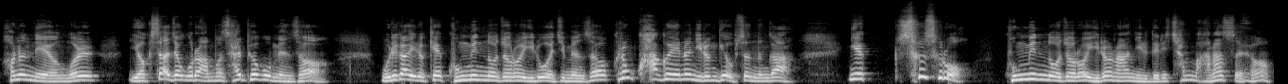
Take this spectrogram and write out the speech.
하는 내용을 역사적으로 한번 살펴보면서 우리가 이렇게 국민노조로 이루어지면서 그럼 과거에는 이런 게 없었는가. 이게 스스로 국민노조로 일어나는 일들이 참 많았어요.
